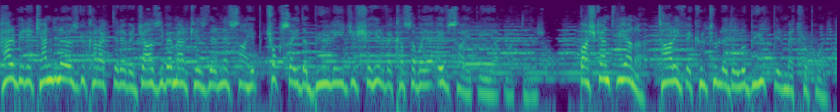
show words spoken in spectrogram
her biri kendine özgü karaktere ve cazibe merkezlerine sahip çok sayıda büyüleyici şehir ve kasabaya ev sahipliği yapmaktadır. Başkent Viyana, tarih ve kültürle dolu büyük bir metropol.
